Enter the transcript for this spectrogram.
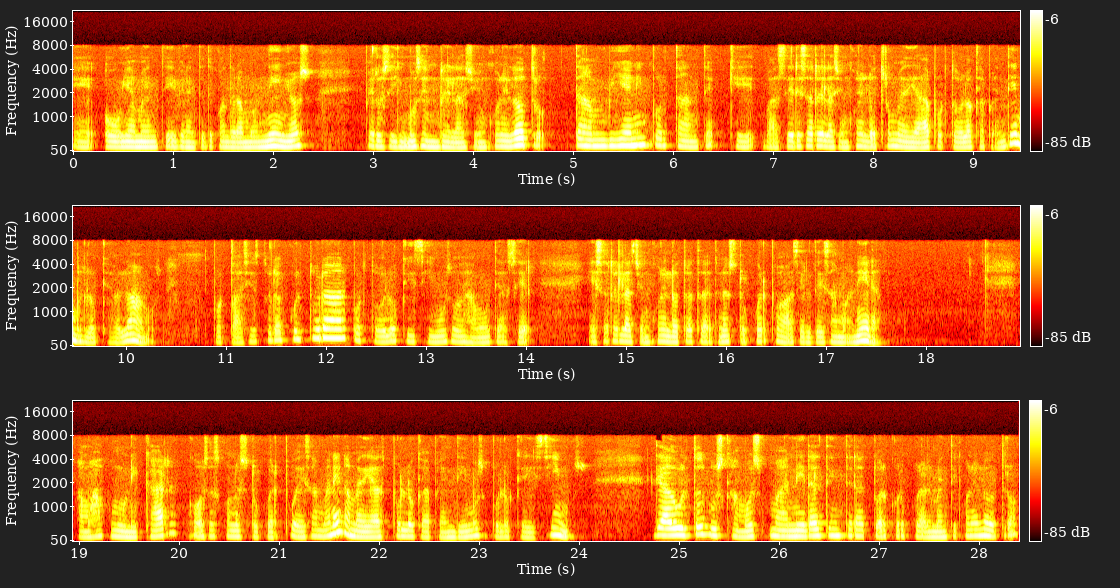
eh, obviamente diferentes de cuando éramos niños, pero seguimos en relación con el otro. También importante que va a ser esa relación con el otro mediada por todo lo que aprendimos, lo que hablábamos, por toda esa historia cultural, por todo lo que hicimos o dejamos de hacer esa relación con el otro a través de nuestro cuerpo va a ser de esa manera. Vamos a comunicar cosas con nuestro cuerpo de esa manera, mediadas por lo que aprendimos o por lo que hicimos. De adultos buscamos maneras de interactuar corporalmente con el otro,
